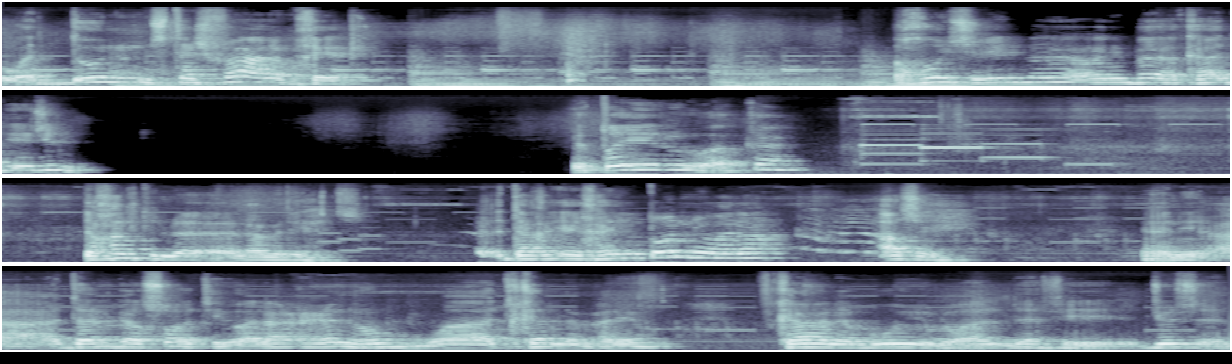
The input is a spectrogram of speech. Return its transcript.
ودوني المستشفى أنا بخير. أخوي سعيد ما- يعني كاد يجن. يطير وكان دخلت ال- العمليات يخيطوني وأنا أصيح. يعني آه، تلقى صوتي وألعنهم وأتكلم عليهم. كان أبوي والوالدة في جزء.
